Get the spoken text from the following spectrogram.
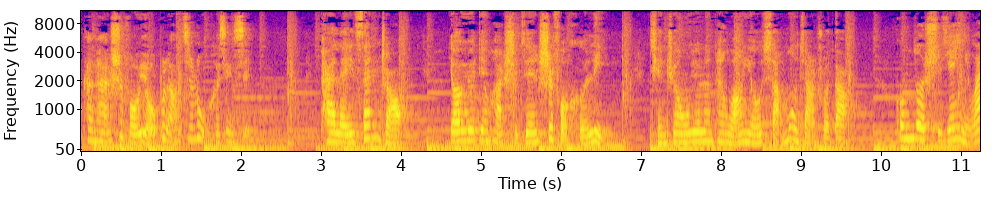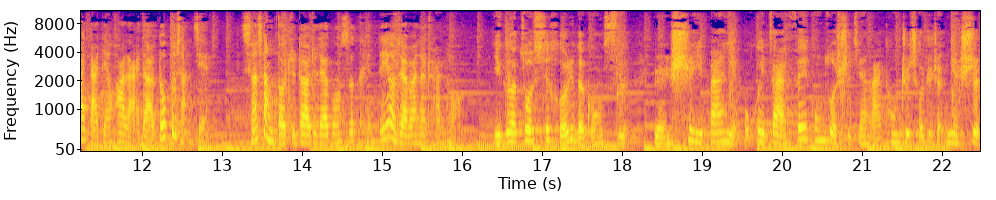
看看是否有不良记录和信息。排雷三招：邀约电话时间是否合理？前程无忧论坛网友小木匠说道：“工作时间以外打电话来的都不想接，想想都知道这家公司肯定有加班的传统。一个作息合理的公司，人事一般也不会在非工作时间来通知求职者面试。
